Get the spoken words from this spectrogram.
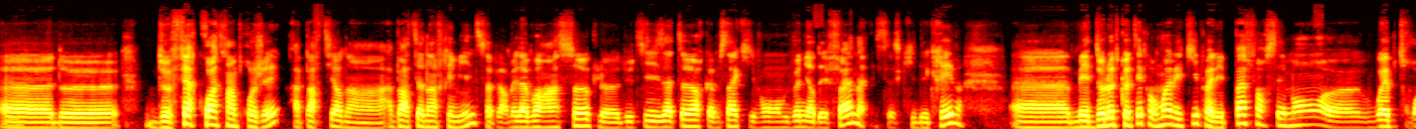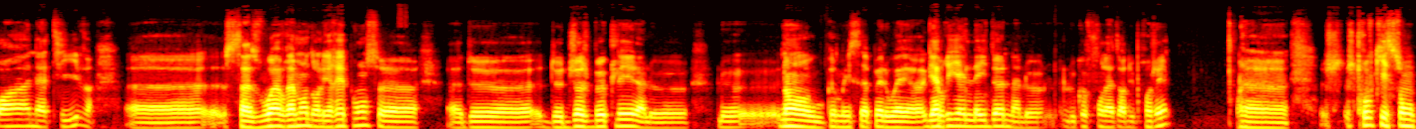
euh, de, de faire croître un projet à partir d'un free mint. Ça permet d'avoir un socle d'utilisateurs comme ça qui vont devenir des fans. C'est ce qu'ils décrivent. Euh, mais de l'autre côté, pour moi, l'équipe, elle n'est pas forcément euh, Web3 native. Euh, ça se voit vraiment dans les réponses de, de, Josh Buckley, là, le, le, non, ou comment il s'appelle, ouais, Gabriel Leiden, le, le cofondateur du projet. je trouve qu'ils sont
